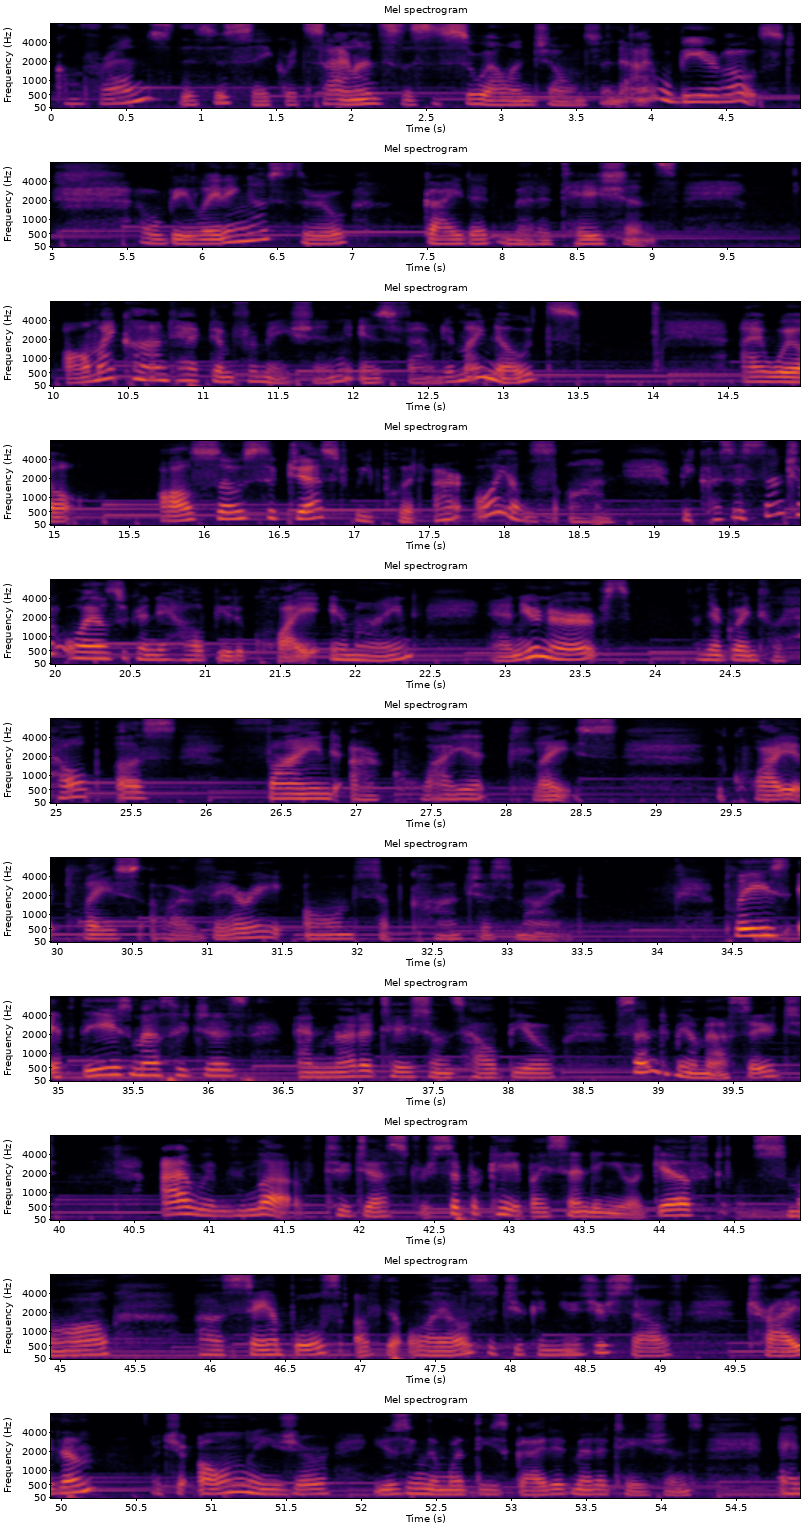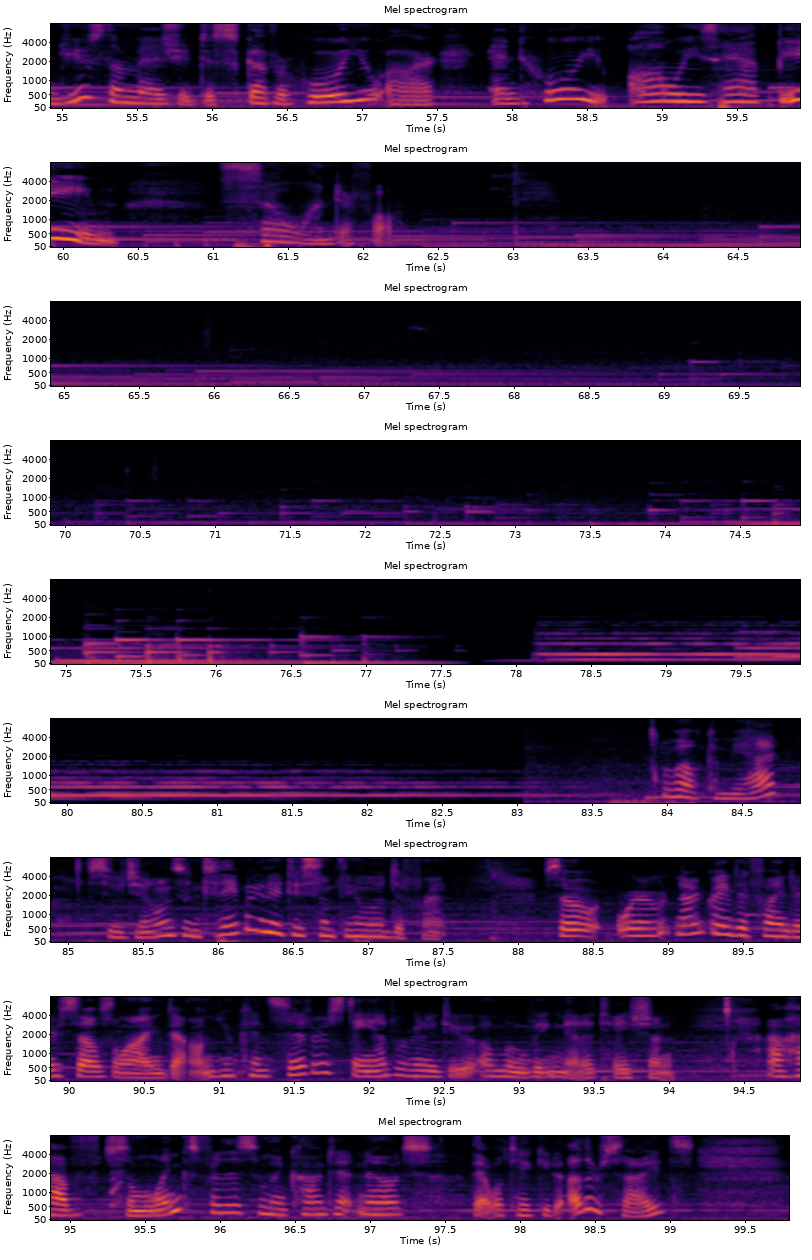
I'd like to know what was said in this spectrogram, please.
Welcome, friends. This is Sacred Silence. This is Sue Ellen Jones, and I will be your host. I will be leading us through guided meditations. All my contact information is found in my notes. I will also suggest we put our oils on because essential oils are going to help you to quiet your mind and your nerves, and they're going to help us find our quiet place the quiet place of our very own subconscious mind. Please, if these messages and meditations help you, send me a message. I would love to just reciprocate by sending you a gift, small uh, samples of the oils that you can use yourself. Try them at your own leisure, using them with these guided meditations, and use them as you discover who you are and who you always have been. So wonderful. Welcome back, Sue Jones, and today we're going to do something a little different. So, we're not going to find ourselves lying down. You can sit or stand. We're going to do a moving meditation. I'll have some links for this in my content notes that will take you to other sites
